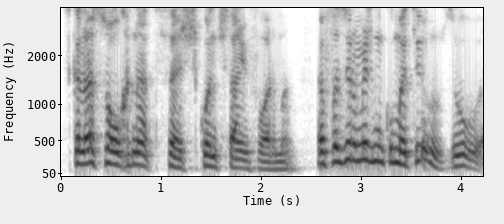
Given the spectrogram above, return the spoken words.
se calhar só o Renato Sanches, quando está em forma, a fazer o mesmo que o Mateus. Eu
